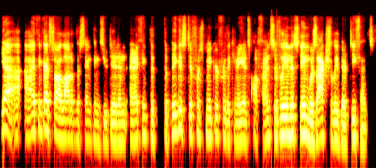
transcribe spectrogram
Yeah, I think I saw a lot of the same things you did. And, and I think that the biggest difference maker for the Canadiens offensively in this game was actually their defense.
